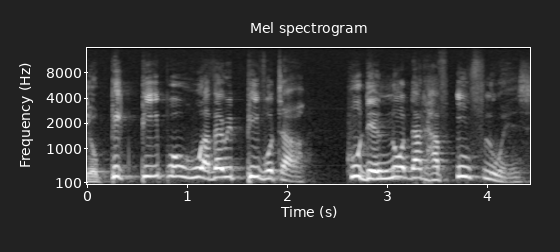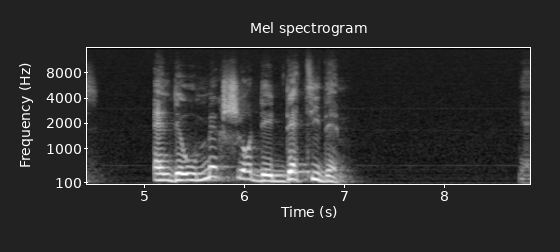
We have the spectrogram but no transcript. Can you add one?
They'll pick people who are very pivotal, who they know that have influence, and they will make sure they dirty them. Yeah.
